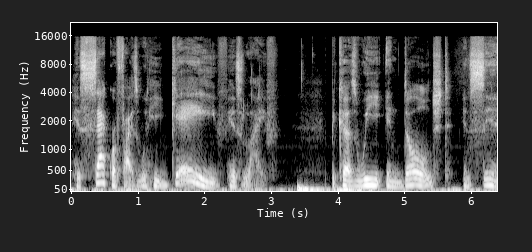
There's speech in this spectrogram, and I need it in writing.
his sacrifice when he gave his life because we indulged in sin.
